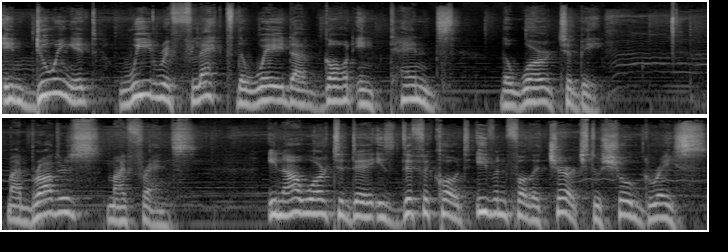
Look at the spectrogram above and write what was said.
in doing it, we reflect the way that God intends the world to be. My brothers, my friends, in our world today, it's difficult even for the church to show grace.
